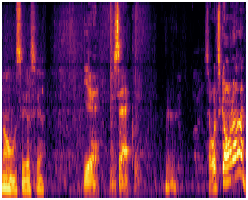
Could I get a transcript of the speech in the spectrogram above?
No one will see us here. Yeah, exactly. Yeah. So what's going on?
